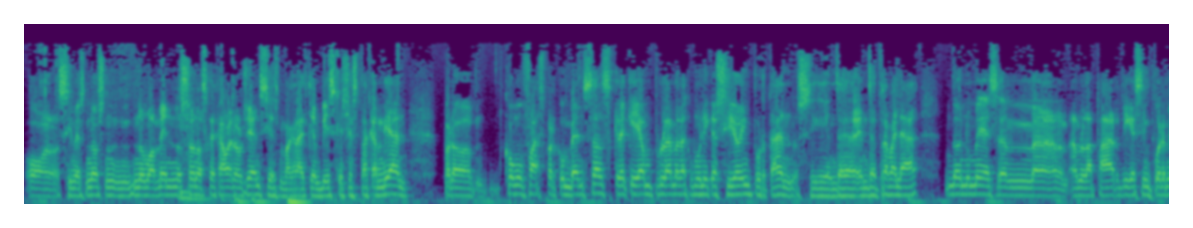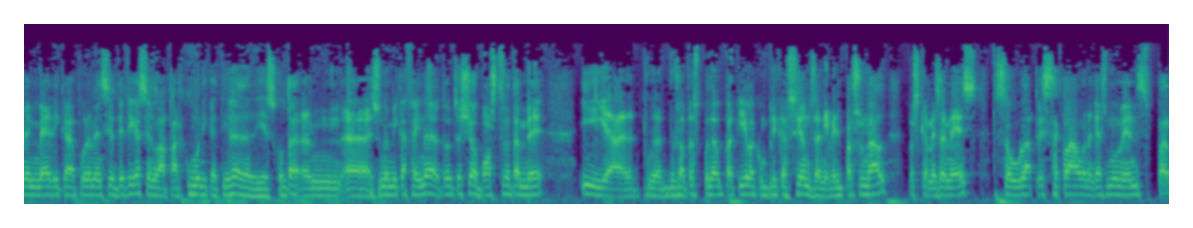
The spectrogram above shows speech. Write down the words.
o si més no, normalment no són els que acaben urgències, malgrat que hem vist que això està canviant, però com ho fas per convèncer-los? Crec que hi ha un problema de comunicació important, o sigui, hem de, hem de treballar no només amb, eh, amb la part, diguéssim, purament mèdica, purament científica, sinó la part comunicativa de dir, escolta, eh, és una mica feina de tots això, vostra també, i eh, vosaltres podeu patir les complicacions a nivell personal, però que a més a més sou la peça clau en aquests moments per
